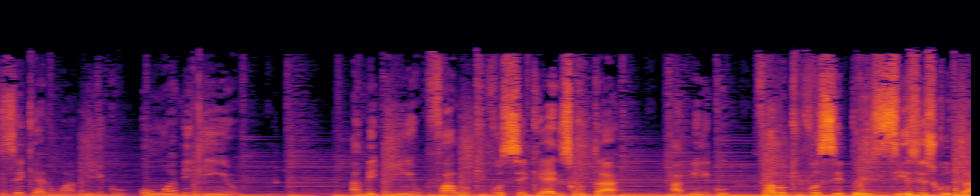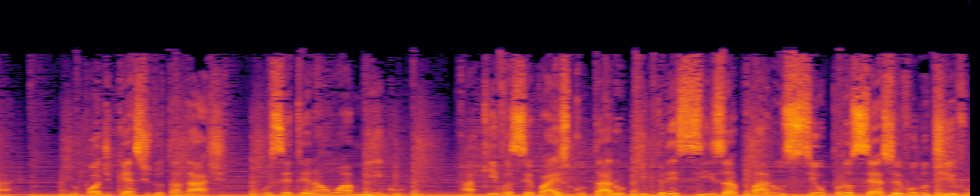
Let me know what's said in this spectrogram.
Você quer um amigo ou um amiguinho? Amiguinho, fala o que você quer escutar. Amigo, fala o que você precisa escutar. No podcast do Tadashi, você terá um amigo. Aqui você vai escutar o que precisa para o seu processo evolutivo.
